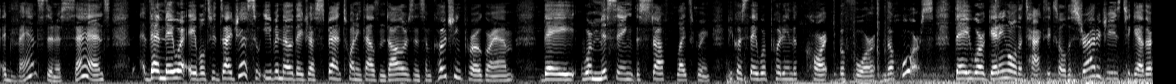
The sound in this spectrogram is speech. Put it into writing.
advanced in a sense, then they were able to digest. So even though they just spent $20,000 in some coaching program, they were missing the stuff, light screen, because they were putting the cart before the horse. They were getting all the tactics, all the strategies together,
